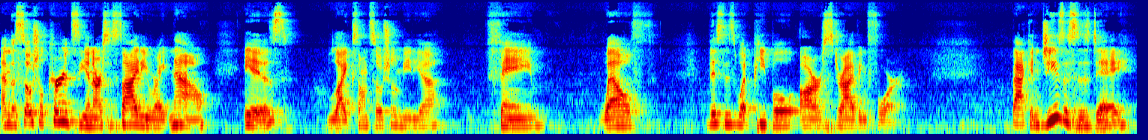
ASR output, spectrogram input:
And the social currency in our society right now is likes on social media, fame, wealth. This is what people are striving for back in Jesus' day,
